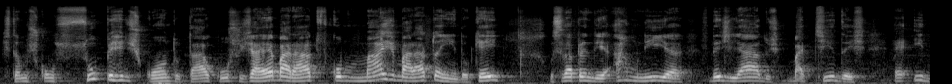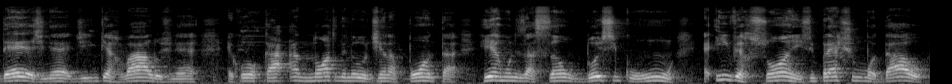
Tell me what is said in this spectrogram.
Estamos com super desconto, tá? O curso já é barato, ficou mais barato ainda, ok? Você vai aprender harmonia, dedilhados, batidas, é, ideias né, de intervalos, né, é colocar a nota da melodia na ponta, reharmonização, 251, é, inversões, empréstimo modal,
